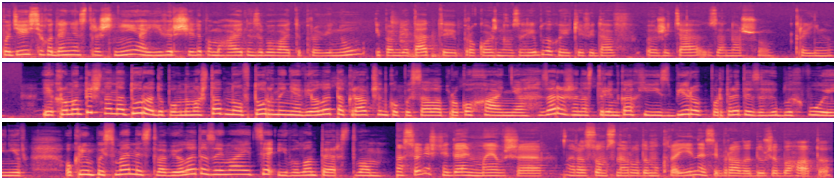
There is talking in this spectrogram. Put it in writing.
Події сьогодення страшні, а її вірші допомагають не забувати про війну і пам'ятати про кожного загиблого, який віддав е, життя за нашу країну. Як романтична натура до повномасштабного вторгнення Віолета Кравченко писала про кохання. Зараз же на сторінках її збірок портрети загиблих воїнів. Окрім письменництва, Віолета займається і волонтерством. На сьогоднішній день ми вже разом з народом України зібрали дуже багато.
